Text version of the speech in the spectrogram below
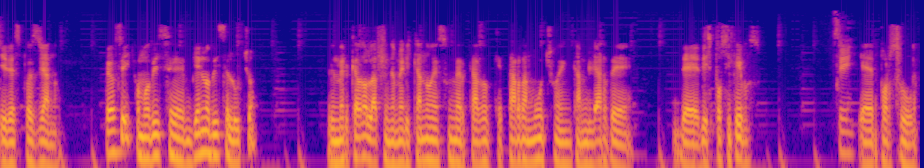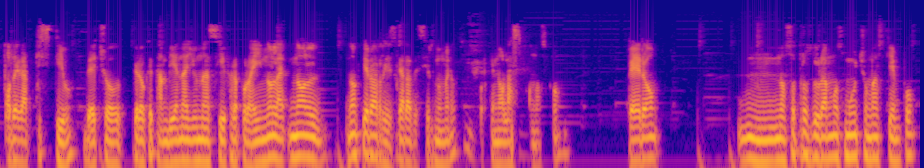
y después ya no. Pero sí, como dice, bien lo dice Lucho, el mercado latinoamericano es un mercado que tarda mucho en cambiar de, de dispositivos. Sí. Eh, por su poder adquisitivo. De hecho, creo que también hay una cifra por ahí. No, la, no, no quiero arriesgar a decir números porque no las conozco. Pero mm, nosotros duramos mucho más tiempo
